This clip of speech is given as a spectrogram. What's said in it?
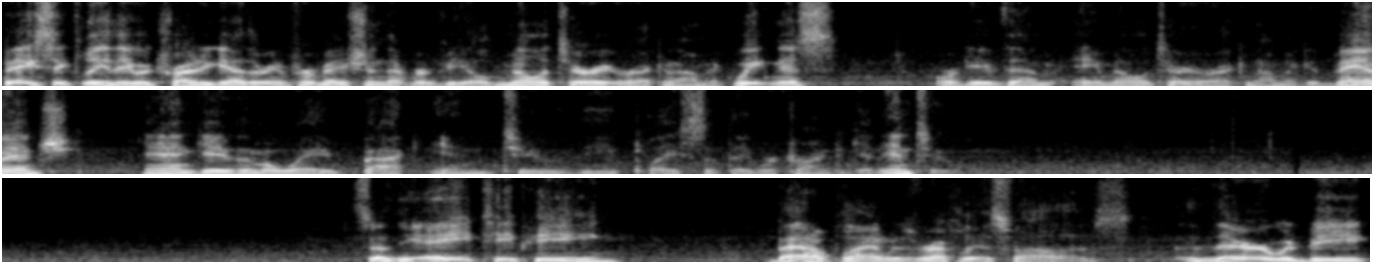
Basically, they would try to gather information that revealed military or economic weakness or gave them a military or economic advantage and gave them a way back into the place that they were trying to get into. So the ATP battle plan was roughly as follows. There would be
